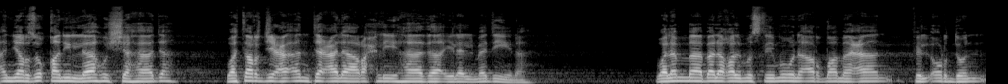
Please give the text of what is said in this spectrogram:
أن يرزقني الله الشهادة وترجع أنت على رحلي هذا إلى المدينة؟ ولما بلغ المسلمون أرض معان في الأردن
